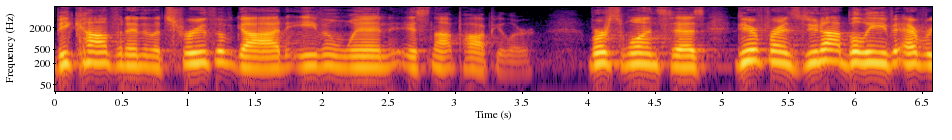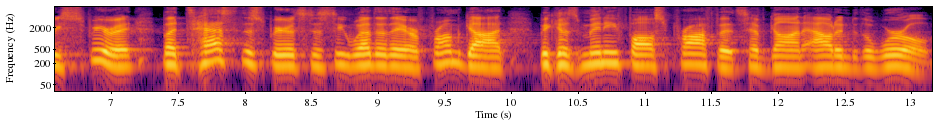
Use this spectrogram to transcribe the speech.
be confident in the truth of God, even when it's not popular. Verse 1 says, Dear friends, do not believe every spirit, but test the spirits to see whether they are from God, because many false prophets have gone out into the world.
